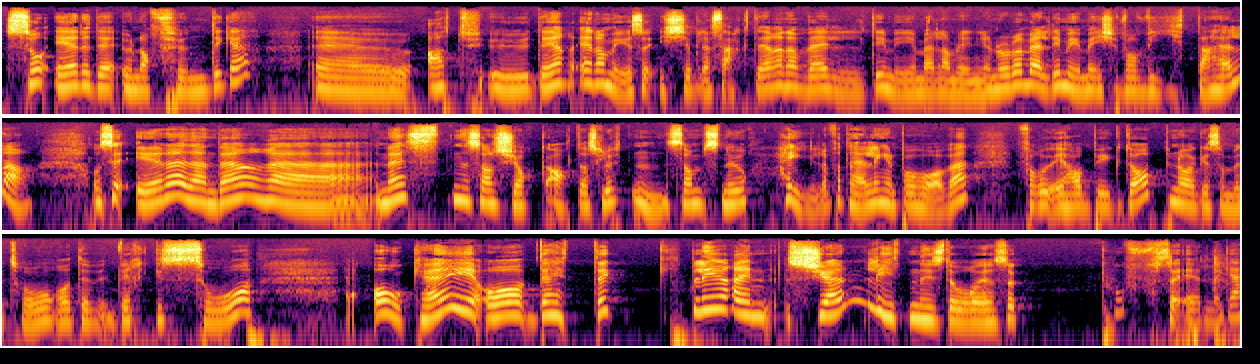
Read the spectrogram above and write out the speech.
Så er det det underfundige. Uh, at Der er det mye som ikke blir sagt. Der er det veldig mye mellom linjene. Og det er veldig mye vi ikke får vite heller. Og så er det den der uh, nesten sånn sjokkart av slutten som snur hele fortellingen på hodet. For hun har bygd opp noe som vi tror, og det virker så OK. Og dette blir en skjønn liten historie. Så poff, så er det noe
